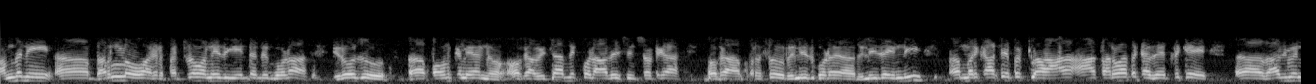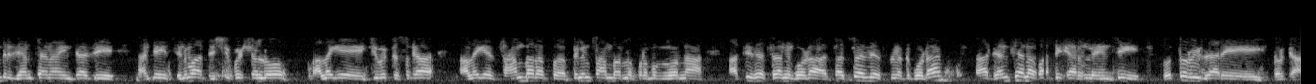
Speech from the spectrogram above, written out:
అందని ఆ, ధరల్లో అక్కడ పెట్టడం అనేది ఏంటనేది కూడా ఈ రోజు పవన్ కళ్యాణ్ ఒక విచారణకు కూడా ఆదేశించినట్టుగా ఒక ప్రెస్ రిలీజ్ కూడా రిలీజ్ అయింది. మరి కాసేపట్లో ఆ- ఆ తర్వాత కాసేపటికే రాజమండ్రి జనసేన ఇన్ఛార్జి అంటే సినిమా డిస్ట్రిబ్యూషన్లో అలాగే ఎగ్జిబిటర్స్గా అలాగే సాంబార్ ఫిలిం సాంబార్లో ప్రముఖంగా ఉన్న అతి శస్త్రాన్ని కూడా సస్పెండ్ చేస్తున్నట్టు కూడా ఆ జనసేన పార్టీ కార్యాలయం నుంచి ఉత్తర్వులు జారీ దుర్గా.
